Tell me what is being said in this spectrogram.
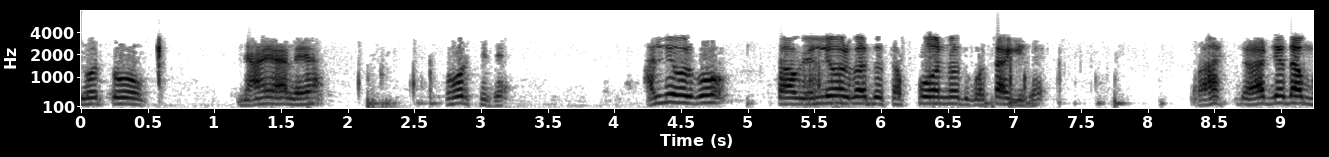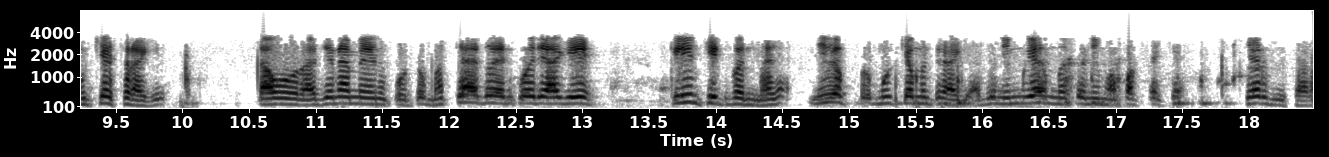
ಇವತ್ತು ನ್ಯಾಯಾಲಯ ತೋರಿಸಿದೆ. ಅಲ್ಲಿವರೆಗೂ ತಾವು ಎಲ್ಲಿವರೆಗೂ ಅದು ತಪ್ಪು ಅನ್ನೋದು ಗೊತ್ತಾಗಿದೆ. ರಾಜ್ಯದ ಮುಖ್ಯಸ್ಥರಾಗಿ ತಾವು ರಾಜೀನಾಮೆಯನ್ನು ಕೊಟ್ಟು ಮತ್ತೆ ಅದು ಎನ್ಕ್ವೈರಿ ಆಗಿ ಕ್ಲೀನ್ ಚಿಟ್ ಬಂದ ಮೇಲೆ ನೀವೇ ಮುಖ್ಯಮಂತ್ರಿ ಆಗಿ, ಅದು ನಿಮಗೆ ಮತ್ತು ನಿಮ್ಮ ಪಕ್ಷಕ್ಕೆ ಸೇರಿದ ಸರ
